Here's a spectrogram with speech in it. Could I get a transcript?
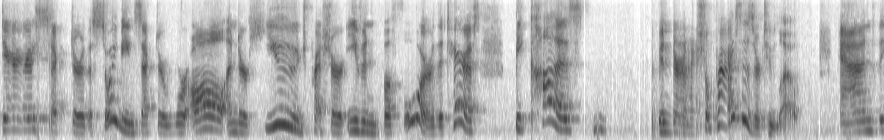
dairy sector, the soybean sector were all under huge pressure even before the tariffs because international prices are too low and the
